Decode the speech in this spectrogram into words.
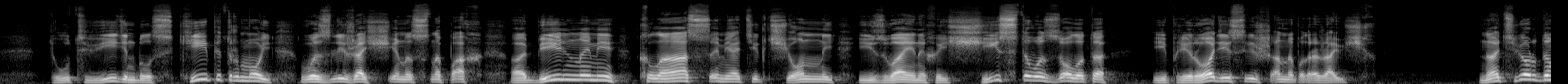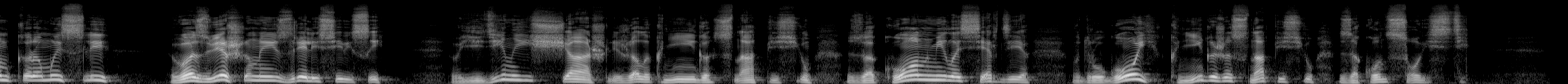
Тут виден был скипетр мой, возлежащий на снопах, обильными классами отягченный, изваянных из чистого золота и природе совершенно подражающих. На твердом коромысли возвешенные зрелись весы. В единой из чаш лежала книга с надписью «Закон милосердия», в другой — книга же с надписью «Закон совести».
